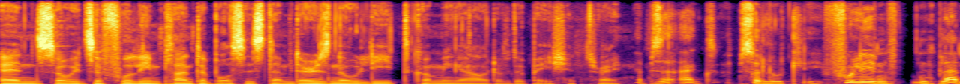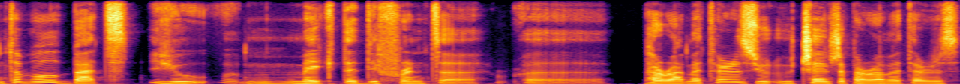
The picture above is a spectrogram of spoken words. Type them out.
And so it's a fully implantable system. There is no lead coming out of the patients, right? Abs- Absolutely, fully in- implantable, but you um, make the different uh, uh, parameters. You, you change the parameters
